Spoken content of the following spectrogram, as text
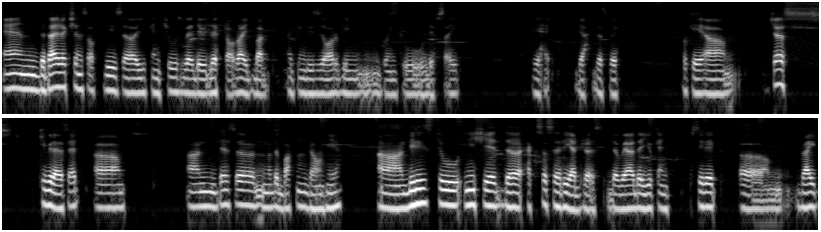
and the directions of these uh, you can choose where they left or right, but I think this is already been going to left side yeah yeah that's left okay um just keep it as that um and there's another button down here. Uh, this is to initiate the accessory address the where you can select um, right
